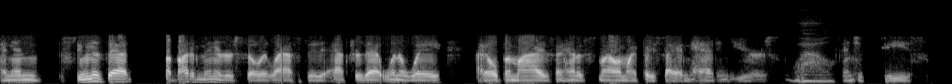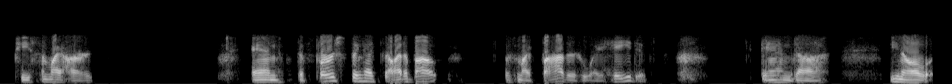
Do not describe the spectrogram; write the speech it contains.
And then as soon as that, about a minute or so it lasted, after that went away, I opened my eyes and I had a smile on my face I hadn't had in years. Wow. And just peace, peace in my heart. And the first thing I thought about was my father, who I hated. And, uh, you know,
